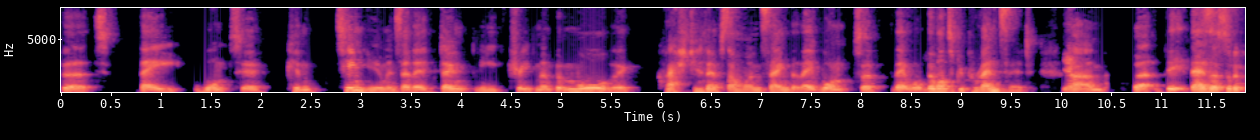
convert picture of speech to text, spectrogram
that they want to continue and so they don't need treatment, but more the question of someone saying that they want to they, they want to be prevented. Yeah. Um, but the, there's a sort of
